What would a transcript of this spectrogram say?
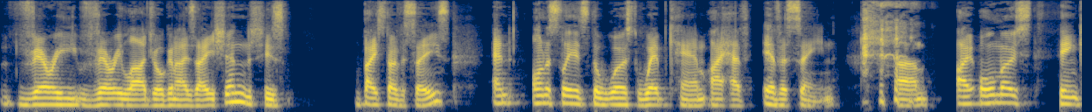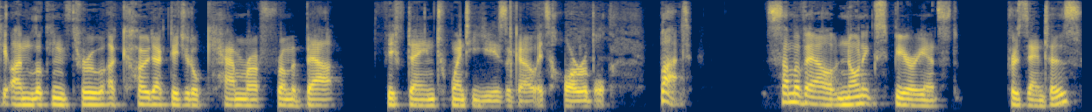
very, very large organization. She's based overseas. And honestly, it's the worst webcam I have ever seen. Um, I almost think I'm looking through a Kodak digital camera from about 15, 20 years ago. It's horrible. But some of our non experienced presenters,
